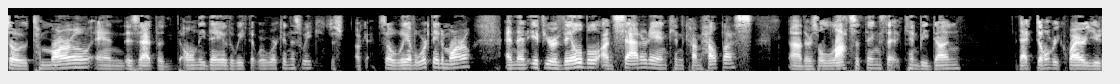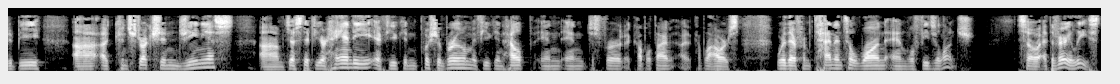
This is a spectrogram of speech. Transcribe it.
so tomorrow, and is that the only day of the week that we're working this week? Just okay. So we have a work day tomorrow, and then if you're available on Saturday and can come help us, uh, there's lots of things that can be done that don't require you to be uh, a construction genius. Um, just if you're handy, if you can push a broom, if you can help, and and just for a couple time, a couple hours, we're there from 10 until 1, and we'll feed you lunch. So at the very least,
